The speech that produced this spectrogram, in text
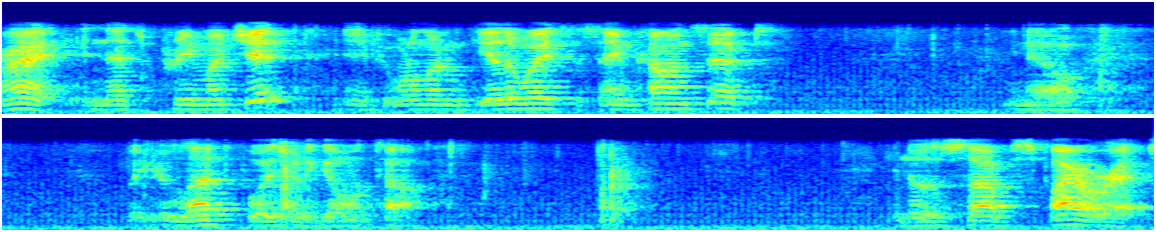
Alright, and that's pretty much it. And if you want to learn it the other way, it's the same concept. You know, but your left poi is going to go on top. And those are spiral wraps.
